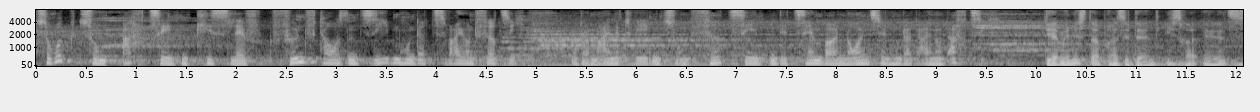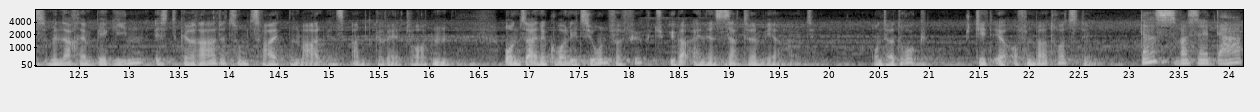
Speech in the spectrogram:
Zurück zum 18. Kislev 5742 oder meinetwegen zum 14. Dezember 1981. Der Ministerpräsident Israels, Menachem Begin, ist gerade zum zweiten Mal ins Amt gewählt worden. Und seine Koalition verfügt über eine satte Mehrheit. Unter Druck steht er offenbar trotzdem. Das, was er da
